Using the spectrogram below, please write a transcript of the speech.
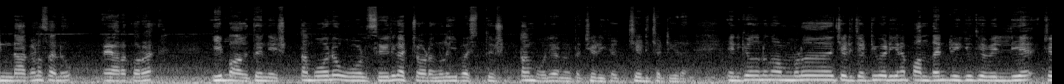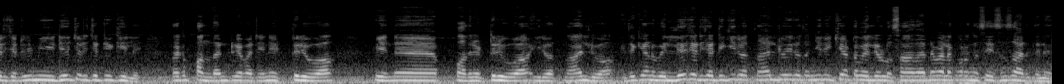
ഉണ്ടാക്കുന്ന സ്ഥലവും ഏറെക്കുറെ ഈ ഭാഗത്ത് തന്നെ ഇഷ്ടം പോലെ ഹോൾസെയിൽ കച്ചവടങ്ങൾ ഈ വശത്ത് ഇഷ്ടം പോലെയാണ് കേട്ടോ ചെടി ചെടിച്ചട്ടിയുടെ. എനിക്ക് തോന്നുന്നു നമ്മൾ ചെടിച്ചട്ടി മേടിക്കുന്ന പന്ത്രണ്ട് രൂപയ്ക്കൊക്കെ വലിയ ചെടിച്ചട്ടി ഒരു മീഡിയം ചെടിച്ചട്ടിയൊക്കെ ഇല്ലേ? അതൊക്കെ പന്ത്രണ്ട് രൂപ മറ്റേ എട്ട് രൂപ പിന്നെ പതിനെട്ട് രൂപ ഇരുപത്തിനാല് രൂപ. ഇതൊക്കെയാണ് വലിയ ചെടിച്ചട്ടിക്ക് ഇരുപത്തിനാല് രൂപ ഇരുപത്തഞ്ച് രൂപയ്ക്ക് കേട്ടോ വിലയുള്ളൂ. സാധാരണ വില കുറഞ്ഞ സൈസ് സാധനത്തിന്.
